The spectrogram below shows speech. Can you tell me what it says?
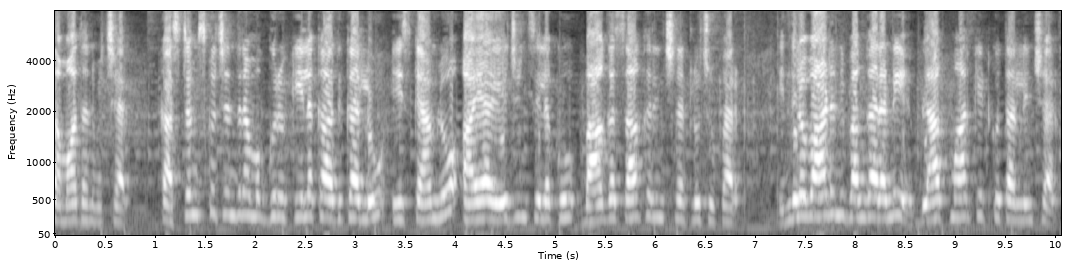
సమాధానమిచ్చారు. కస్టమ్స్కు చెందిన ముగ్గురు కీలక అధికారులు ఈ స్కామ్లో ఆయా ఏజెన్సీలకు బాగా సహకరించినట్లు చూపారు. ఇందులో వాడని బంగారాన్ని బ్లాక్ మార్కెట్కు తరలించారు.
